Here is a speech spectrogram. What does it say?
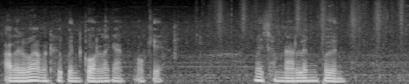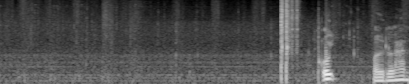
เอาเป็นว่ามันคือปืนกลแล้วกัน โอเค ไม่ชำนาญเรื่องปืน อุ๊ยปืนลั่น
